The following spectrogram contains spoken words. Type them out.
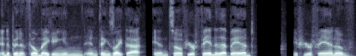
independent filmmaking and, and things like that. And so, if you're a fan of that band, if you're a fan of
